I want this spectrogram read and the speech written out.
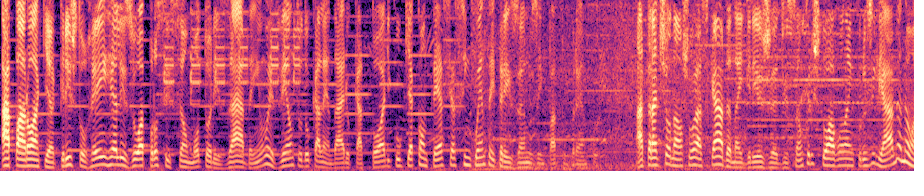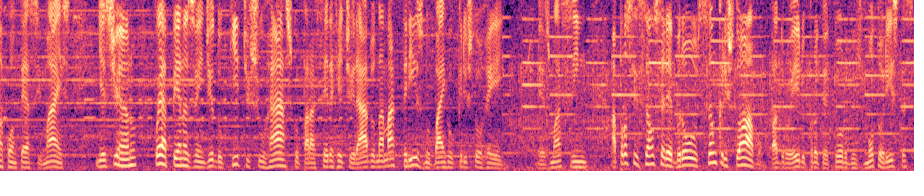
A paróquia Cristo Rei realizou a procissão motorizada em um evento do calendário católico que acontece há 53 anos em Pato Branco. A tradicional churrascada na igreja de São Cristóvão, na Encruzilhada, não acontece mais e este ano foi apenas vendido o kit churrasco para ser retirado na matriz no bairro Cristo Rei. Mesmo assim, a procissão celebrou São Cristóvão, padroeiro protetor dos motoristas,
